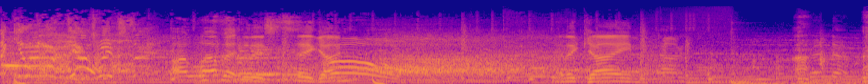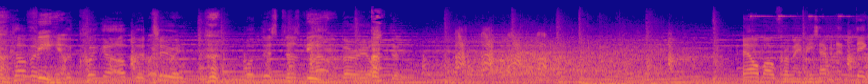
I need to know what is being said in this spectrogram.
I love it. Look at this. There you go. Oh. And again. Uh, uh, Brenda recovered feed him. the quicker of the Wait, two, wait. but this doesn't Feed happen him. very often. Elbow from him. He's having to dig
